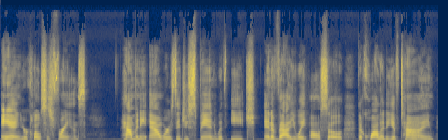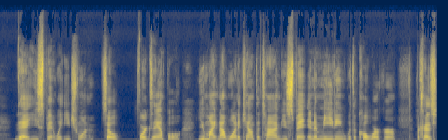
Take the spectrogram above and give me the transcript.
and your closest friends. How many hours did you spend with each? And evaluate also the quality of time that you spent with each one. So, for example, you might not want to count the time you spent in a meeting with a coworker because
